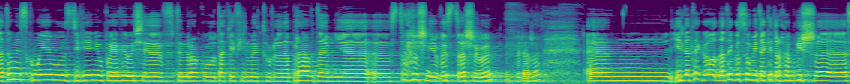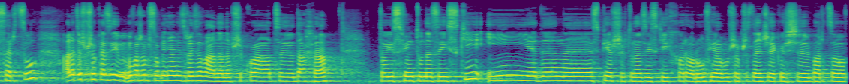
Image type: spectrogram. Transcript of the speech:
Natomiast ku mojemu zdziwieniu pojawiły się w tym roku takie filmy, które naprawdę mnie strasznie wystraszyły, jak wyrażę. I dlatego, dlatego są mi takie trochę bliższe sercu, ale też przy okazji uważam, że są genialnie zrealizowane. Na przykład e, Dachra. To jest film tunezyjski i jeden e, z pierwszych tunezyjskich horrorów. Ja muszę przyznać, że jakoś e, bardzo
